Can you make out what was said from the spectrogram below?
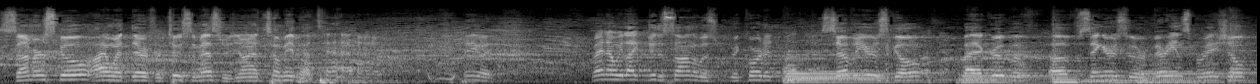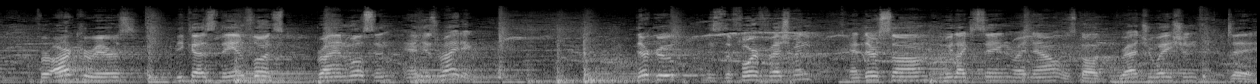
Summer school, I went there for two semesters. You don't have to tell me about that. anyway, right now we'd like to do the song that was recorded several years ago by a group of, of singers who are very inspirational for our careers because they influenced Brian Wilson and his writing. Their group is the Four Freshmen, and their song we like to sing right now is called Graduation Day.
